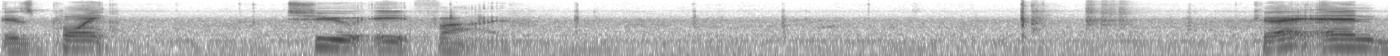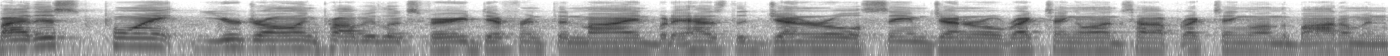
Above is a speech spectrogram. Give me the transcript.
is 0.285. Okay, and by this point, your drawing probably looks very different than mine, but it has the general, same general rectangle on top, rectangle on the bottom, and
